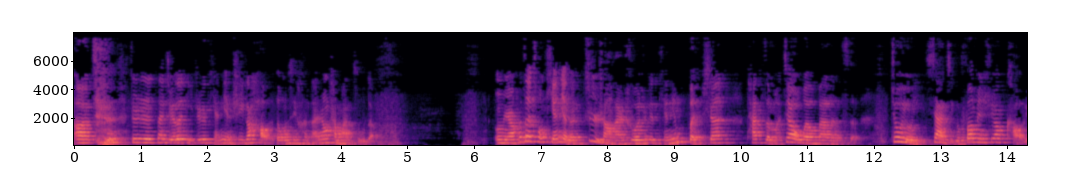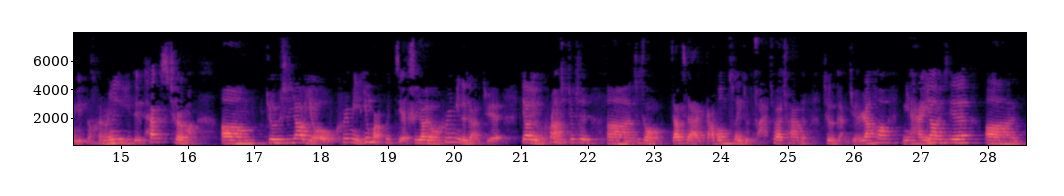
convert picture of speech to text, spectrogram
呃 就是在觉得你这个甜点是一个好的东西，很难让他满足的。嗯，然后再从甜点的质上来说，这个甜点本身它怎么叫 well balanced，就有以下几个方面需要考虑，很容易理解 texture 嘛。嗯，就是要有 creamy，一会儿会解释要有 creamy 的感觉，要有 crunch，就是呃这种嚼起来嘎嘣脆就唰唰唰的这个感觉，然后你还要一些呃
